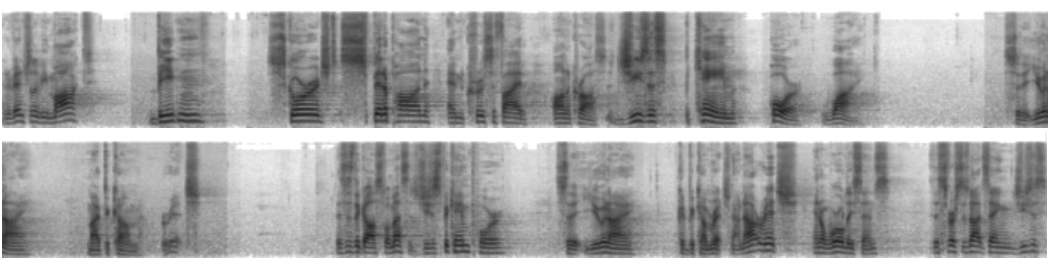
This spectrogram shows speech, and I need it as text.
and eventually be mocked, beaten, scourged, spit upon, and crucified on a cross. Jesus became poor. Why? so that you and I might become rich. This is the gospel message. Jesus became poor so that you and I could become rich. Now, not rich in a worldly sense. This verse is not saying Jesus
